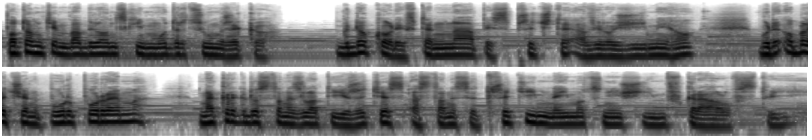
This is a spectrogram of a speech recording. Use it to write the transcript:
Potom těm babylonským mudrcům řekl, kdokoliv ten nápis přečte a vyloží mi ho, bude oblečen purpurem, na krk dostane zlatý řetěz a stane se třetím nejmocnějším v království.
